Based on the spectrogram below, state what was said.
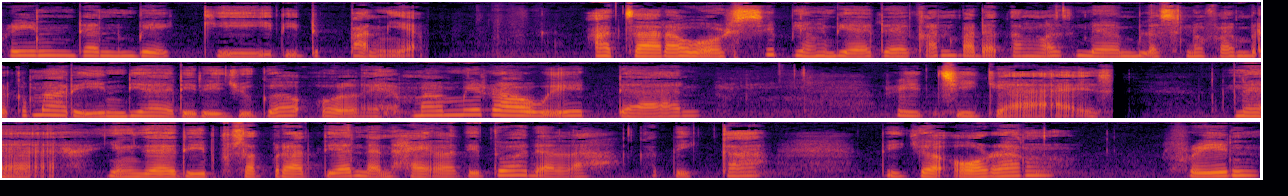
Frin dan Becky di depan ya acara worship yang diadakan pada tanggal 19 November kemarin dihadiri juga oleh Mami Rawe dan Richie guys Nah, yang jadi pusat perhatian dan highlight itu adalah ketika tiga orang friend,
